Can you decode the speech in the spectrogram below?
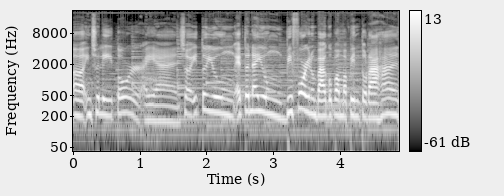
Uh, insulator. Ayan. So ito yung ito na yung before nung bago pa mapinturahan.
